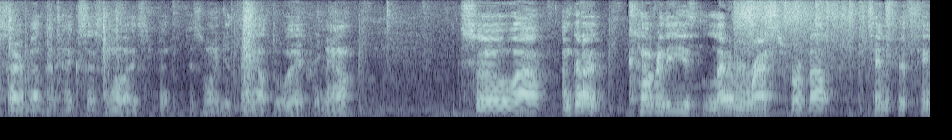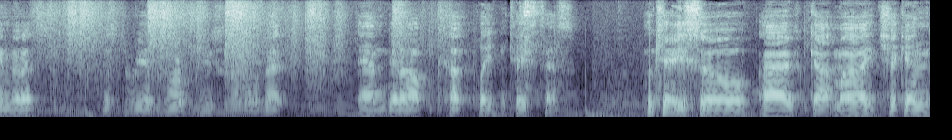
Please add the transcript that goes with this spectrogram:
Sorry about that excess noise, but just want to get that out the way for now. So uh, I'm going to cover these, let them rest for about 10-15 minutes just to reabsorb juices a little bit and then I'll cut plate and taste test. Okay so I've got my chicken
